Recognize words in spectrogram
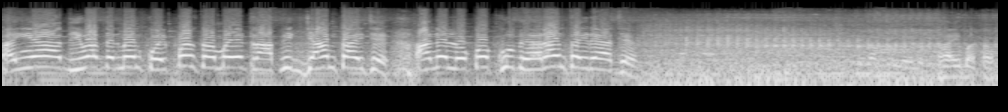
અહીંયા દિવસ દરમિયાન કોઈ પણ સમયે ટ્રાફિક જામ થાય છે અને લોકો ખૂબ હેરાન થઈ રહ્યા છે. હા એ બતાવો.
